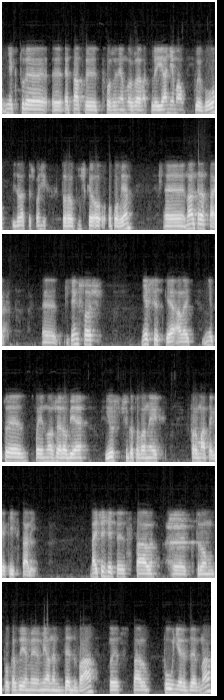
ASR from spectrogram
niektóre etapy tworzenia noża, na które ja nie mam wpływu i zaraz też o nich trochę, troszkę opowiem. No ale teraz tak, większość nie wszystkie, ale niektóre swoje noże robię już przygotowanych formatek jakiejś stali. Najczęściej to jest stal, y, którą pokazujemy mianem D2. To jest stal półnierdzewna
